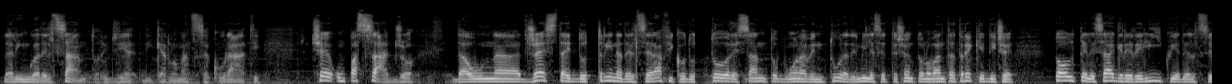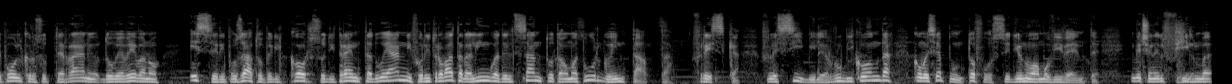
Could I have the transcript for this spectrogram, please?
La Lingua del Santo, regia di Carlo Mazzacurati. C'è un passaggio da una gesta e dottrina del serafico dottore Santo Buonaventura del 1793 che dice tolte le sagre reliquie del sepolcro sotterraneo dove avevano esse riposato per il corso di 32 anni, fu ritrovata la lingua del santo taumaturgo intatta, fresca, flessibile, rubiconda, come se appunto fosse di un uomo vivente. Invece nel film eh,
